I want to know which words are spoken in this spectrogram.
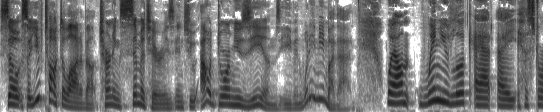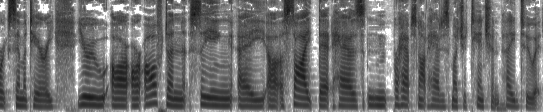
So, so you've talked a lot about turning cemeteries into outdoor museums. Even, what do you mean by that? Well, when you look at a historic cemetery, you are, are often seeing a uh, a site that has perhaps not had as much attention mm-hmm. paid to it.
